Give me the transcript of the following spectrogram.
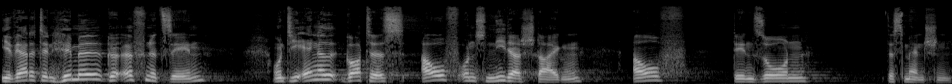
ihr werdet den Himmel geöffnet sehen und die Engel Gottes auf und niedersteigen auf den Sohn des Menschen.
